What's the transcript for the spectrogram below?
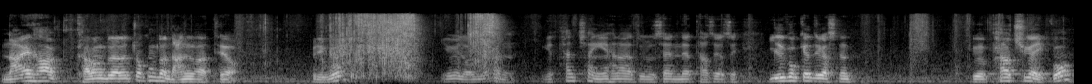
나이학 가방보다는 조금 더 나은 것 같아요. 그리고 이걸 열면은 이게 탄창이 하나 둘셋넷 다섯 여섯 일곱 개 들어갔을 그 파우치가 있고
